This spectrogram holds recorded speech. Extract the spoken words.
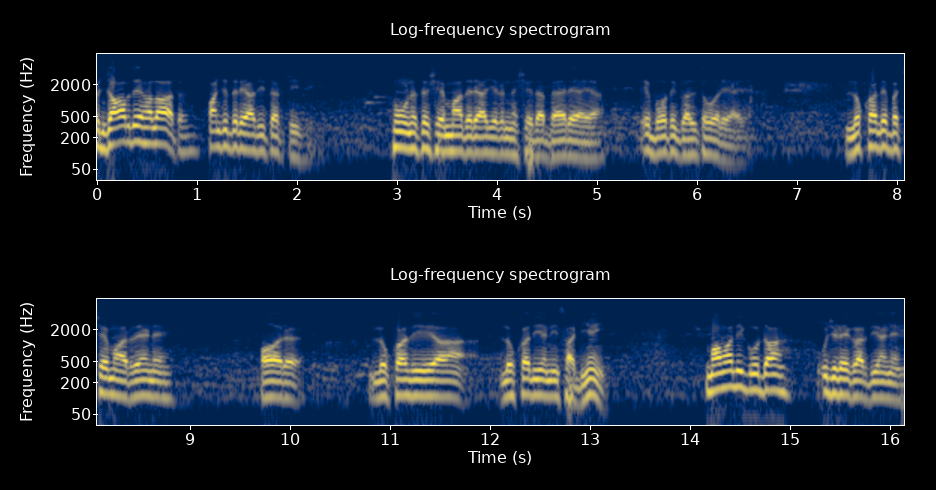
ਪੰਜਾਬ ਦੇ ਹਾਲਾਤ ਪੰਜ ਦਰਿਆ ਦੀ ਧਰਤੀ ਸੀ। ਹੁਣ ਤੇ ਛੇਵਾਂ ਦਰਿਆ ਜਿਹੜਾ ਨਸ਼ੇ ਦਾ ਬਹਿ ਰਿਹਾ ਆ। ਇਹ ਬਹੁਤ ਹੀ ਗਲਤ ਹੋ ਰਿਹਾ ਹੈ। ਲੋਕਾਂ ਦੇ ਬੱਚੇ ਮਰ ਰਹੇ ਨੇ ਔਰ ਲੋਕਾਂ ਦੀਆਂ ਲੋਕਾਂ ਦੀਆਂ ਨਹੀਂ, ਸਾਡੀਆਂ ਹੀ। ਮਾਵਾਂ ਦੀ ਗੋਦਾਂ ਉਜੜੇ ਕਰਦੀਆਂ ਨੇ।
